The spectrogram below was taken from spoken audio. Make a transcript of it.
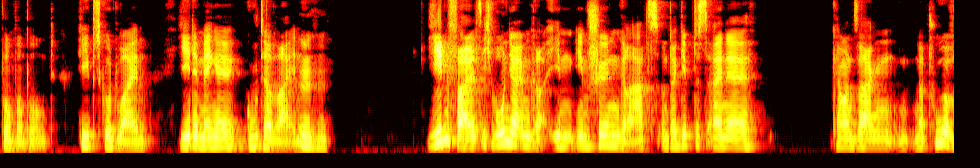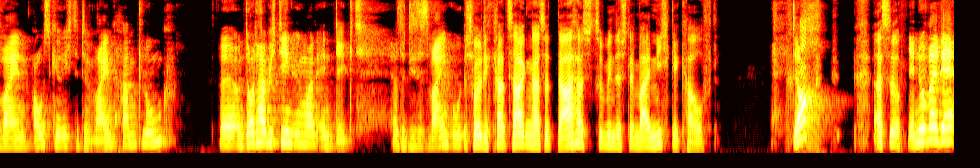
Punkt, Punkt, Punkt. Heaps Good Wine. Jede Menge guter Wein. Mhm. Jedenfalls, ich wohne ja im, im, im schönen Graz und da gibt es eine, kann man sagen, Naturwein ausgerichtete Weinhandlung. Äh, und dort habe ich den irgendwann entdeckt. Also dieses Weingut. Das wollte ich gerade sagen, also da hast du zumindest den Wein nicht gekauft. Doch! Achso, Ja, nur weil der,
